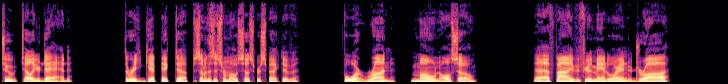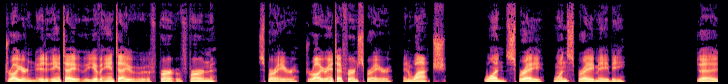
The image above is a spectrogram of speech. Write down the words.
Two, tell your dad. Three, get picked up. Some of this is from Oso's perspective. Four, run, moan also. Uh, five, if you're the Mandalorian, draw, draw your anti, you have an anti fern, fern sprayer. Draw your anti-fern sprayer and watch. One spray, one spray maybe. Uh,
